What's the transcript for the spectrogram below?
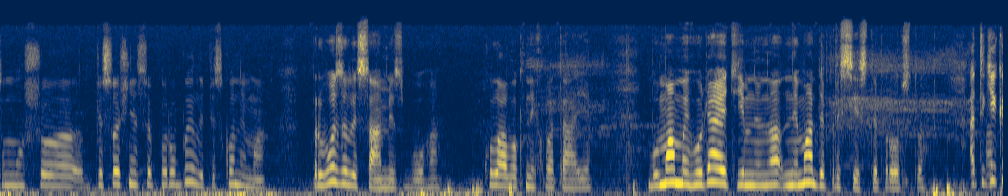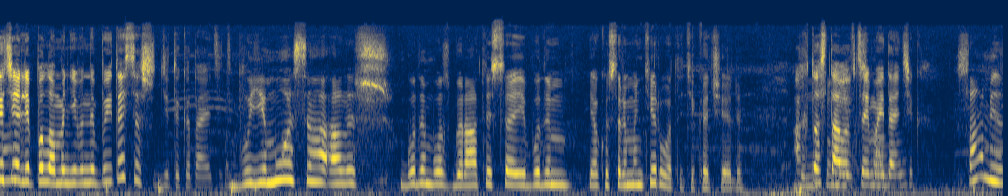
Тому що пісочниці поробили, піску нема. Привозили самі з Бога. Кулавок не вистачає. Бо мами гуляють, їм нема, нема де присісти просто. А такі качелі поламані, ви не боїтеся, що діти катаються? Боїмося, але ж будемо збиратися і будемо якось ремонтувати ті качелі. А Тому хто що ми ставив їх цей ставили. майданчик? Самі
